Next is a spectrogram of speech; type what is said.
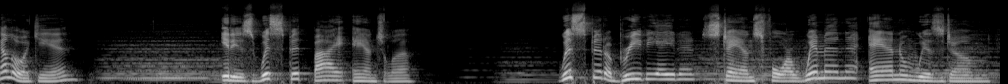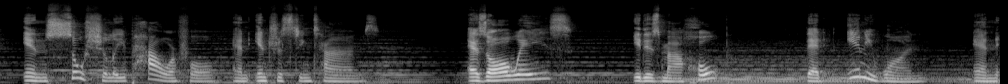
Hello again. It is Whispered by Angela. Whispered abbreviated stands for Women and Wisdom in socially powerful and interesting times. As always, it is my hope that anyone and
